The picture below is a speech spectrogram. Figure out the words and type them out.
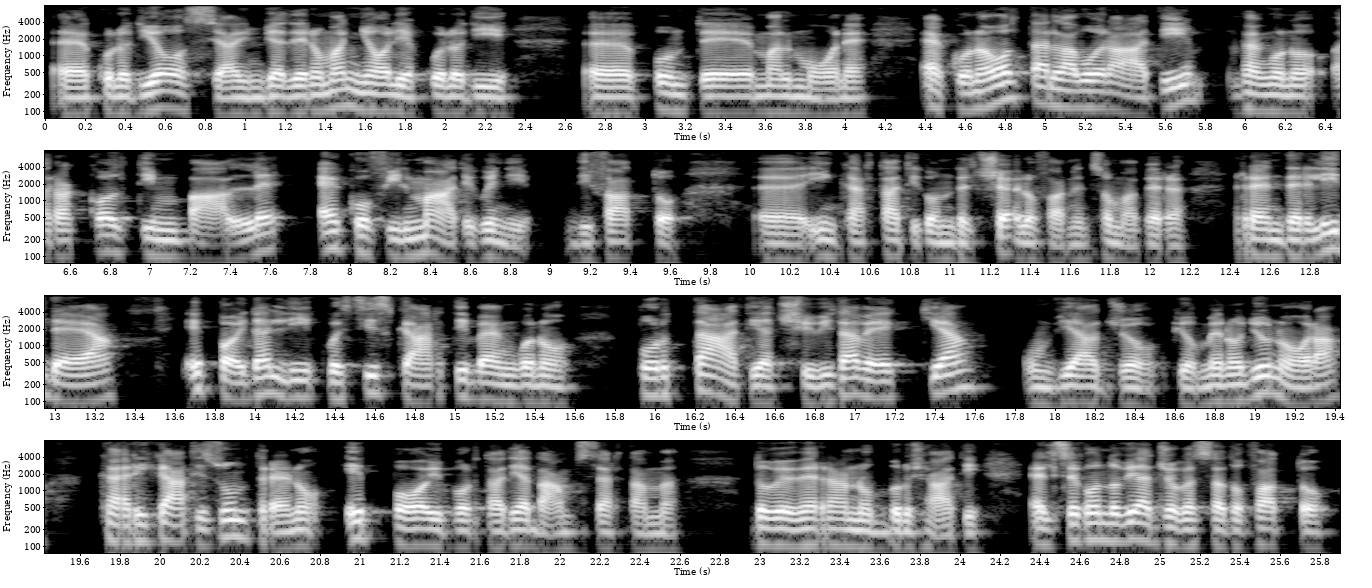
eh, quello di Ossia in via dei Romagnoli e quello di eh, Ponte Malmone. Ecco, una volta lavorati vengono raccolti in balle, ecofilmati, quindi di fatto eh, incartati con del cellophane, insomma, per rendere l'idea, e poi da lì questi scarti vengono portati a Civitavecchia, un viaggio più o meno di un'ora, caricati su un treno e poi portati ad Amsterdam dove verranno bruciati. È il secondo viaggio che è stato fatto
